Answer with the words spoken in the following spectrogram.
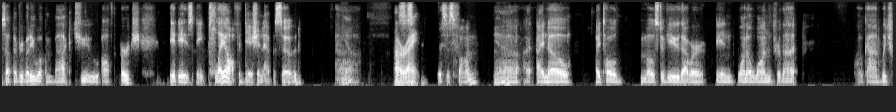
Is up, everybody? Welcome back to Off the Perch. It is a playoff edition episode. Yeah. this All is- this is fun. Yeah. Uh, I, I know I told most of you that were in 101 for that. Oh God, which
